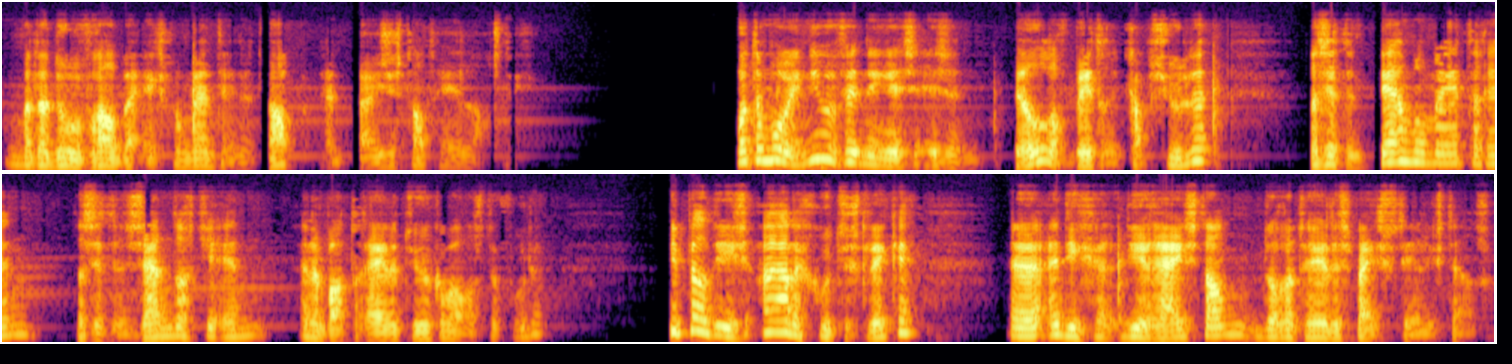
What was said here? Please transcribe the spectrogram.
maar dat doen we vooral bij experimenten in het lab en thuis is dat heel lastig. Wat een mooie nieuwe vinding is, is een pil, of beter een capsule. Daar zit een thermometer in, daar zit een zendertje in en een batterij natuurlijk om alles te voeden. Die pil die is aardig goed te slikken en die, die reist dan door het hele spijsverteringsstelsel.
